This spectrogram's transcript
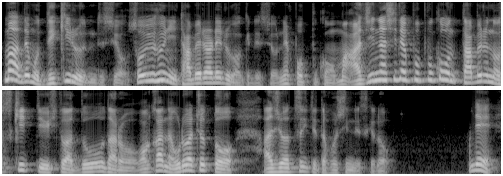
まあでもできるんですよ。そういう風に食べられるわけですよね、ポップコーン。まあ味なしでポップコーン食べるの好きっていう人はどうだろうわかんない。俺はちょっと味はついててほしいんですけど。で、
